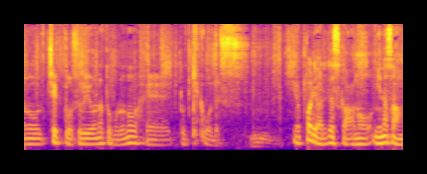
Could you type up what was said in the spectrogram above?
あの、チェックをするようなところの、えっ、ー、と、機構です。やっぱりあれですか、あの、皆さん、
